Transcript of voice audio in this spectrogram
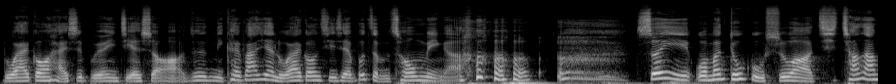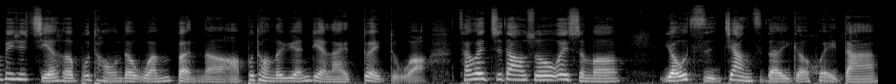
鲁哀公还是不愿意接受啊。就是你可以发现鲁哀公其实也不怎么聪明啊。所以，我们读古书啊，常常必须结合不同的文本呢啊，不同的原点来对读啊，才会知道说为什么有子这样子的一个回答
